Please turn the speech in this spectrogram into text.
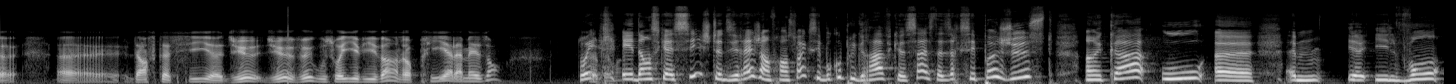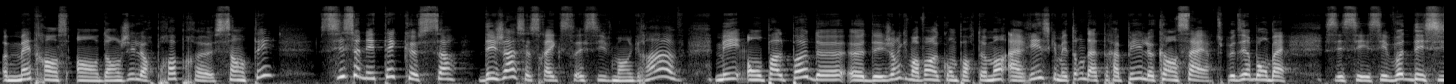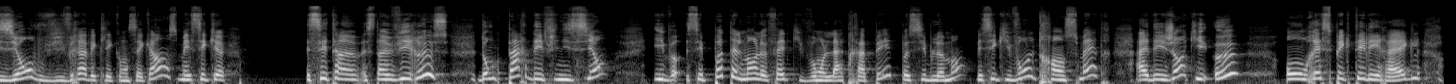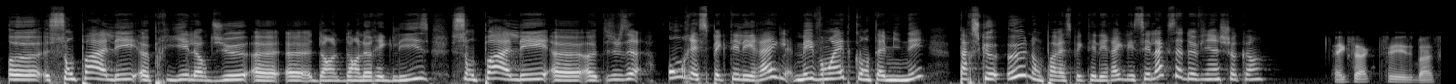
dans ce cas-ci Dieu Dieu veut que vous soyez vivants. Alors priez à la maison. Oui, et dans ce cas-ci, je te dirais, Jean-François, que c'est beaucoup plus grave que ça. C'est-à-dire que c'est pas juste un cas où euh, euh, ils vont mettre en, danger leur propre santé. Si ce n'était que ça, déjà, ce serait excessivement grave, mais on parle pas de euh, des gens qui vont avoir un comportement à risque, mettons, d'attraper le cancer. Tu peux dire, bon, ben, c'est votre décision, vous vivrez avec les conséquences, mais c'est que c'est un, c'est un virus. Donc, par définition, c'est pas tellement le fait qu'ils vont l'attraper, possiblement, mais c'est qu'ils vont le transmettre à des gens qui, eux, ont respecté les règles, euh, sont pas allés euh, prier leur Dieu euh, euh, dans, dans leur église, sont pas allés, je veux dire, ont respecté les règles, mais vont être contaminés parce que eux n'ont pas respecté les règles. Et c'est là que ça devient choquant. Exact. C'est ben,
